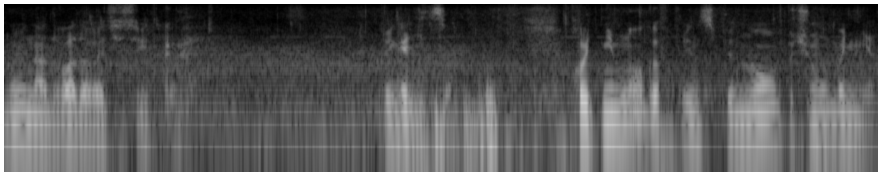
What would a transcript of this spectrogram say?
Ну и на два давайте свитка. Пригодится. Хоть немного, в принципе, но почему бы нет?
